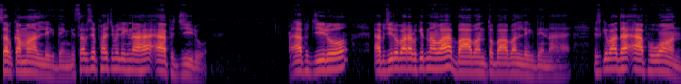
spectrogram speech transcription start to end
सबका मान लिख देंगे। सबसे फ़र्स्ट में लिखना है F zero. F zero F zero बराबर कितना हुआ है? बावन। तो बावन लिख देना है। इसके बाद है F one.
